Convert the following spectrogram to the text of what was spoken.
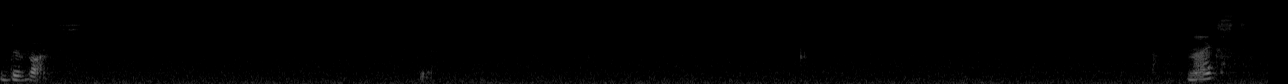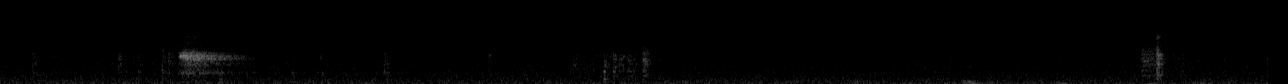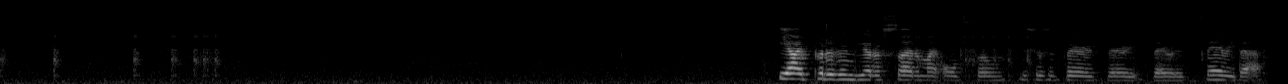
Device. Yes. Next. Yeah, I put it in the other side of my old phone. This is very, very, very, very bad.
